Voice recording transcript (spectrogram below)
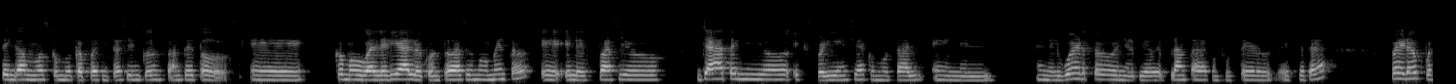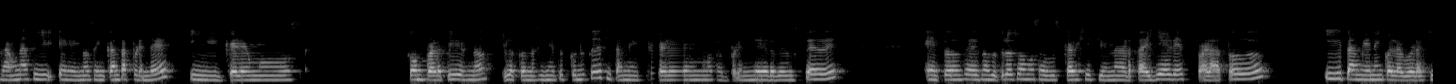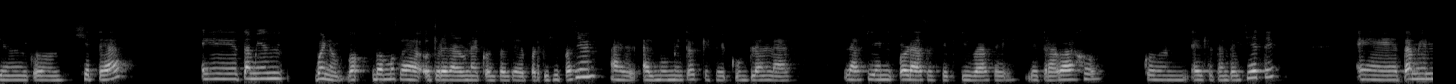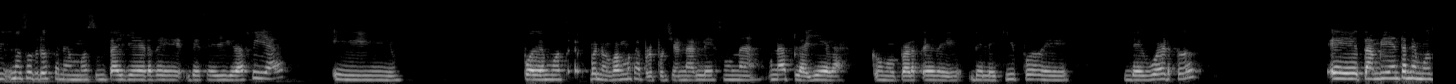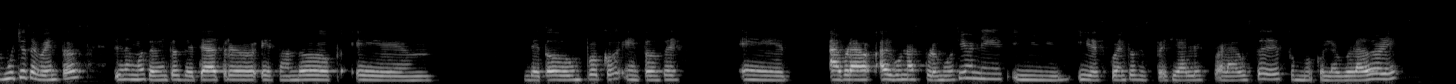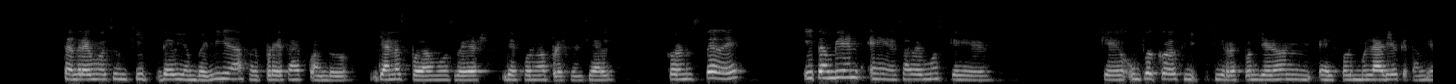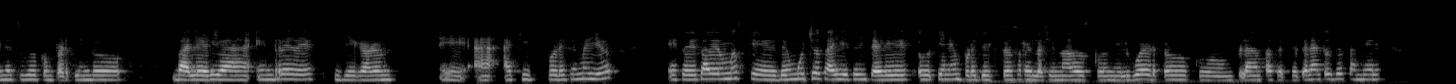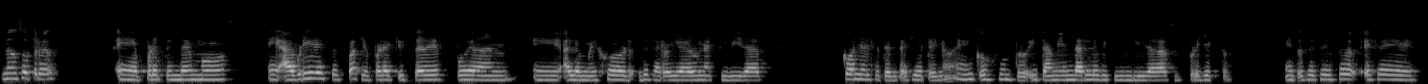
tengamos como capacitación constante todos. Eh, como Valeria lo contó hace un momento, eh, el espacio ya ha tenido experiencia como tal en el, en el huerto, en el cuidado de plantas, composteros, etc. Pero pues aún así eh, nos encanta aprender y queremos compartir los conocimientos con ustedes y también queremos aprender de ustedes. Entonces nosotros vamos a buscar gestionar talleres para todos y también en colaboración con GTA. Eh, también, bueno, vamos a otorgar una constancia de participación al momento que se cumplan las, las 100 horas efectivas de, trabajo con el 77. Eh, también nosotros tenemos un taller de, de serigrafía y podemos, bueno, vamos a proporcionarles una, una playera como parte de, del equipo de, huertos. Eh, también tenemos muchos eventos, tenemos eventos de teatro, stand-up, em, de todo un poco, entonces eh, habrá algunas promociones y, y, descuentos especiales para ustedes como colaboradores. Tendremos un kit de bienvenida, sorpresa, cuando ya nos podamos ver de forma presencial con ustedes. Y también eh, sabemos que, que un poco si, si, respondieron el formulario que también estuvo compartiendo Valeria en redes, si llegaron eh, aquí por ese medio, este, sabemos que de muchos hay ese interés o tienen proyectos relacionados con el huerto, con plantas, etcétera. Entonces también nosotros eh, pretendemos eh, abrir este espacio para que ustedes puedan eh, a lo mejor desarrollar una actividad con el 77, ¿no? En conjunto y también darle visibilidad a sus proyectos. Entonces eso, ese,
